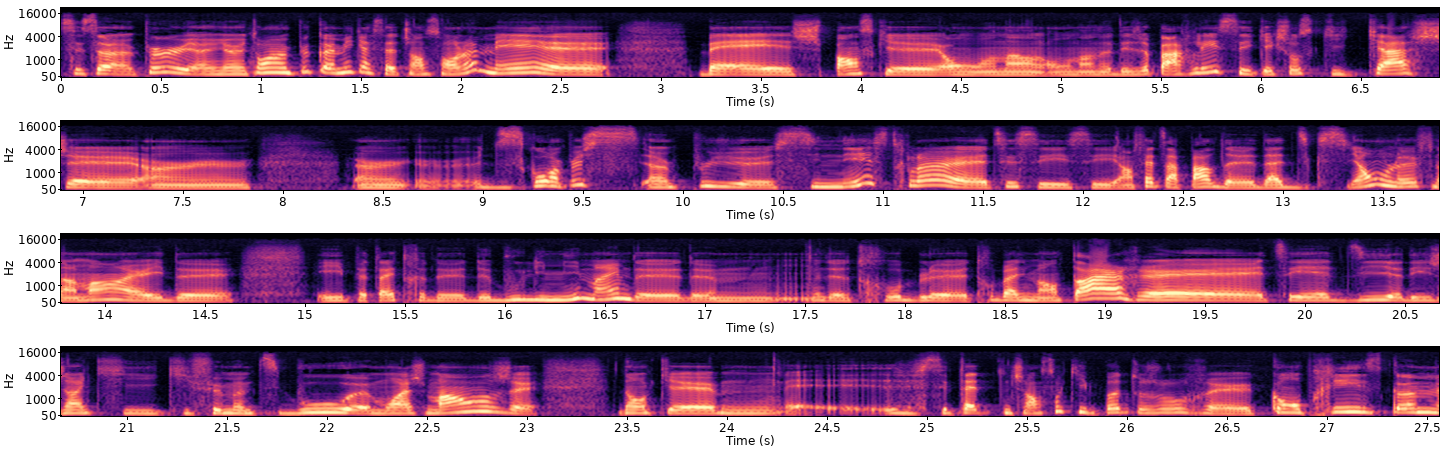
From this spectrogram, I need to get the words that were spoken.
c'est ça, un peu. Il y a un ton un peu comique à cette chanson-là, mais ben, je pense qu'on en, on en a déjà parlé. C'est quelque chose qui cache un. Un, discours un peu, un peu euh, sinistre. Là. Euh, c'est- c'est- en fait, ça parle d'addiction, finalement, et, de, et peut-être de, boulimie même, de, de, troubles, troubles alimentaires. Euh, elle dit il y a des gens qui, qui fument un petit bout, euh, moi je mange. Donc, euh, euh, c'est peut-être une chanson qui n'est pas toujours euh, comprise comme.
